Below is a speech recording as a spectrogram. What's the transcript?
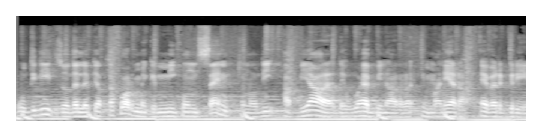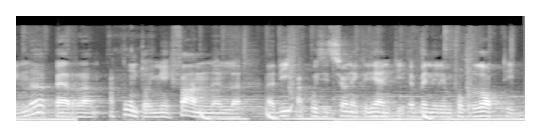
utilizzo delle piattaforme che mi consentono di avviare dei webinar in maniera evergreen per appunto i miei funnel eh, di acquisizione clienti e vendita infoprodotti.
